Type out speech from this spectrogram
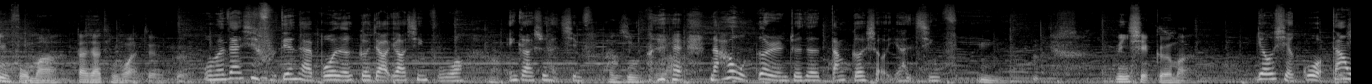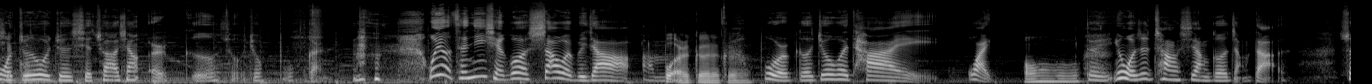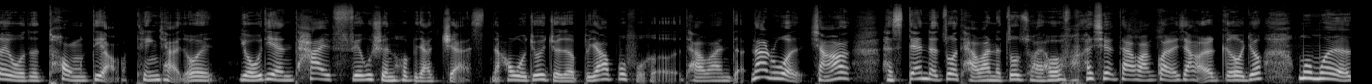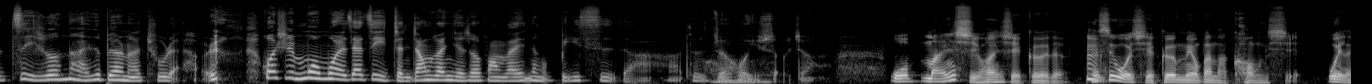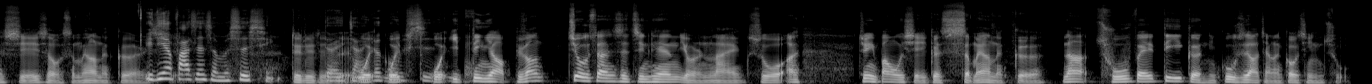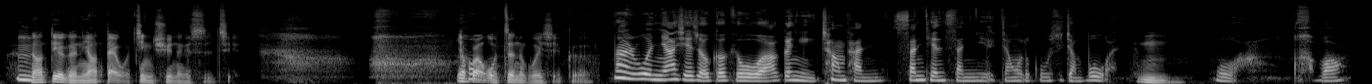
幸福吗？大家听完这个歌，我们在幸福电台播的歌叫《要幸福哦》，应该是很幸福吧很。幸福啦。然后我个人觉得当歌手也很幸福，嗯，你写歌吗？有写过，但我觉得我觉得写出来好像儿歌，所以我就不敢。我有曾经写过稍微比较嗯不儿歌的歌不儿歌，就会太外哦，对，因为我是唱西洋歌长大的，所以我的痛调听起来就会有点太 fusion 或比较 jazz，然后我就会觉得比较不符合台湾的。那如果想要很 standard 做台湾的，做出来后发现台湾怪的像儿歌，我就默默的自己说，那还是不要拿出来好了，或是默默的在自己整张专辑的时候放在那个 B 四啊，这是最后一首这样。我蛮喜欢写歌的，嗯可是我写歌没有办法空写。为了写一首什么样的歌一定要发生什么事情？对对对对，对讲一个故事我一定要，比方就算是今天有人来说，哎，就你帮我写一个什么样的歌，那除非第一个你故事要讲的够清楚，嗯然后第二个你要带我进去那个世界，要不然我真的不会写歌。那如果你要写首歌给我，我要跟你畅谈三天三夜，讲我的故事，讲不完。嗯，哇，好吧，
